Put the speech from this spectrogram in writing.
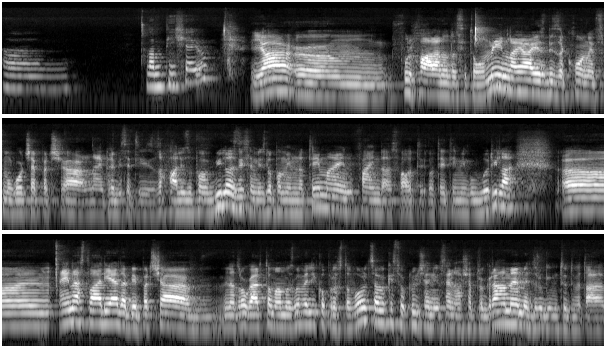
um, vam pišejo. Ja, um, ful hvala, no, da si to omenila. Ja, jaz bi za konec mogoče pač, ja, najprej bi se ti zahvalil za povabilo, zdi se mi zelo pomembna tema in fajn, da smo o, te, o tej temi govorila. Um, ena stvar je, da bi pač ja, na drugartu imamo zelo veliko prostovoljcev, ki so vključeni v vse naše programe, med drugim tudi v ta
